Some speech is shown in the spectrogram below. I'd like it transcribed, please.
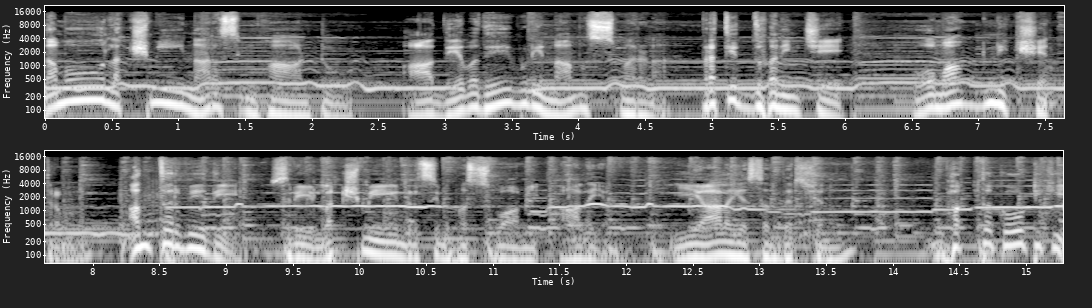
నమో లక్ష్మీ నారసింహ అంటూ ఆ దేవదేవుడి నామస్మరణ ప్రతిధ్వనించే ఓమాగ్నిక్షేత్రం అంతర్వేది శ్రీ లక్ష్మీ నృసింహస్వామి ఆలయం. ఈ ఆలయ సందర్శనం భక్తకోటికి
